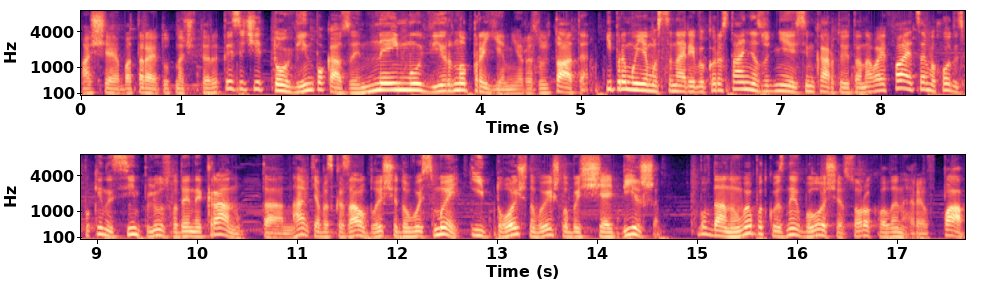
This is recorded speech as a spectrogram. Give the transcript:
а ще батарея тут на 4000, то він показує неймовірно приємні результати. І при моєму сценарії використання з однією сім-картою та на Wi-Fi це виходить спокійно 7 плюс годин екрану, та навіть я би сказав ближче до 8, і точно вийшло би ще більше. Бо в даному випадку з них було ще 40 хвилин гри в PUBG.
